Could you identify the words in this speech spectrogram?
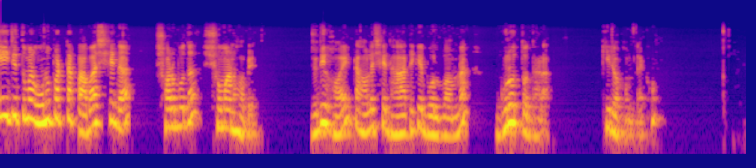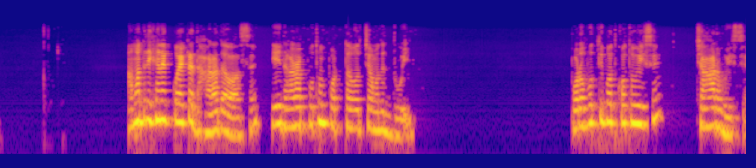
এই যে তোমার অনুপাতটা পাবা, সেটা সর্বদা সমান হবে। যদি হয়, তাহলে সে ধারাটিকে বলব আমরা গুণোত্তর ধারা। কি রকম দেখো? আমাদের এখানে কয়েকটা ধারা দেওয়া আছে। এই ধারার প্রথম পদটা হচ্ছে আমাদের দুই। পরবর্তী পদ কত হয়েছে? চার হয়েছে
